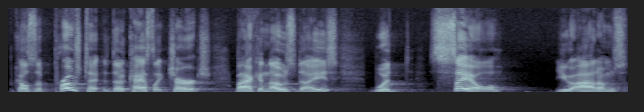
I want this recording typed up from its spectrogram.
Because the, prote- the Catholic Church, back in those days, would sell you items,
